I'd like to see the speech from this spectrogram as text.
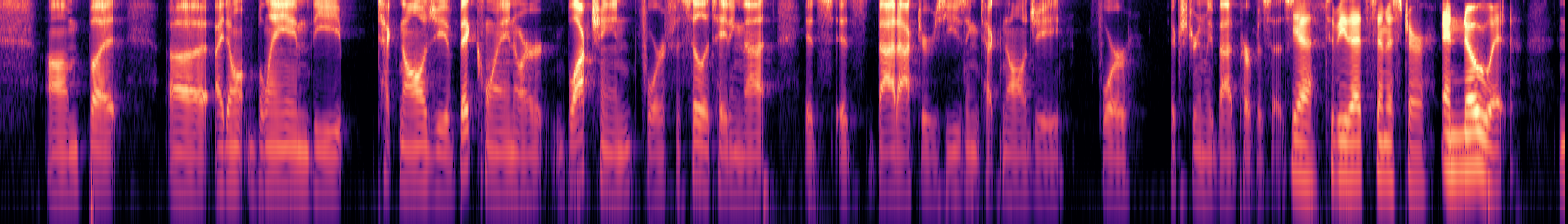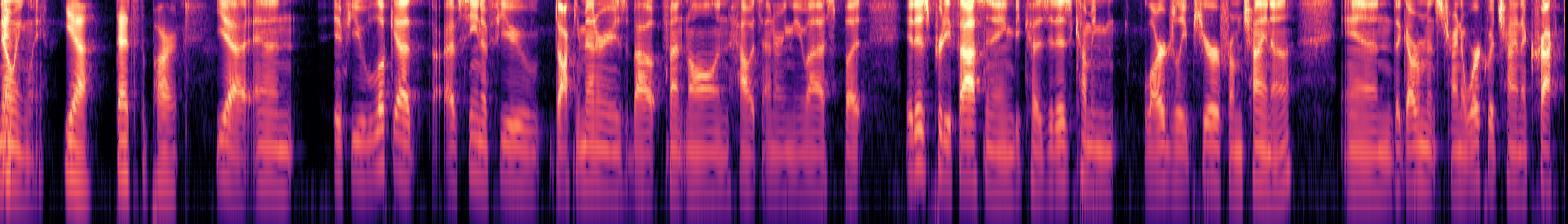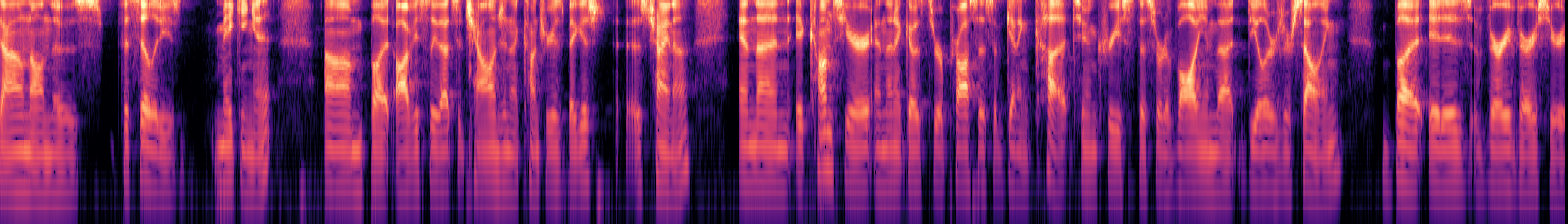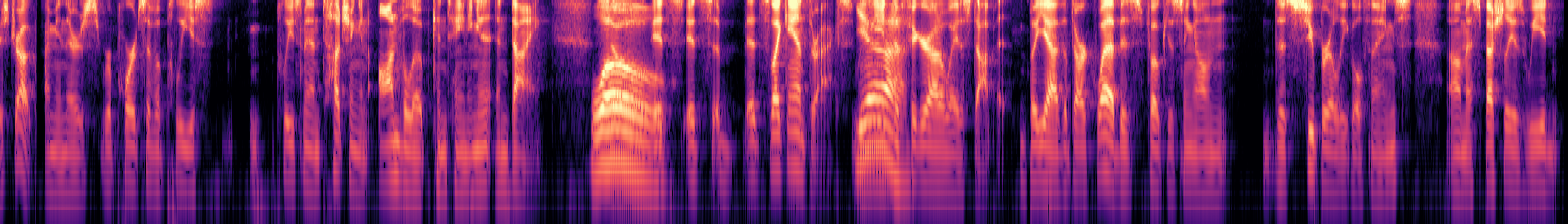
Um, but uh, I don't blame the technology of Bitcoin or blockchain for facilitating that. It's it's bad actors using technology for extremely bad purposes, Yeah, to be that sinister and know it. knowingly. Yeah, that's the part. Yeah, and if you look at, I've seen a few documentaries about fentanyl and how it's entering the U.S., but it is pretty fascinating because it is coming largely pure from China, and the government's trying to work with China, crack down on those facilities making it. Um, but obviously, that's a challenge in a country as big as, as China. And then it comes here, and then it goes through a process of getting cut to increase the sort of volume that dealers are selling. But it is a very, very serious drug. I mean, there's reports of a police policeman touching an envelope containing it and dying. Whoa. So it's it's a, it's like anthrax. We Yeah. need to figure out a way to stop it. But yeah, the dark web is focusing on the super illegal things, um, especially as weed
